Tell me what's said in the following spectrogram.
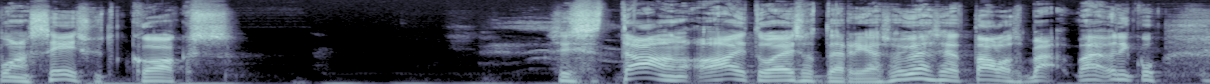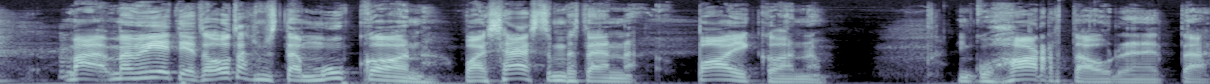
vuonna 72. Siis tää on aito esoteria. Se on yhdessä talossa. Mä, mä, niinku, mä, mä mietin, että mä sitä mukaan vai säästämme tämän paikan niin kuin hartauden, että,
